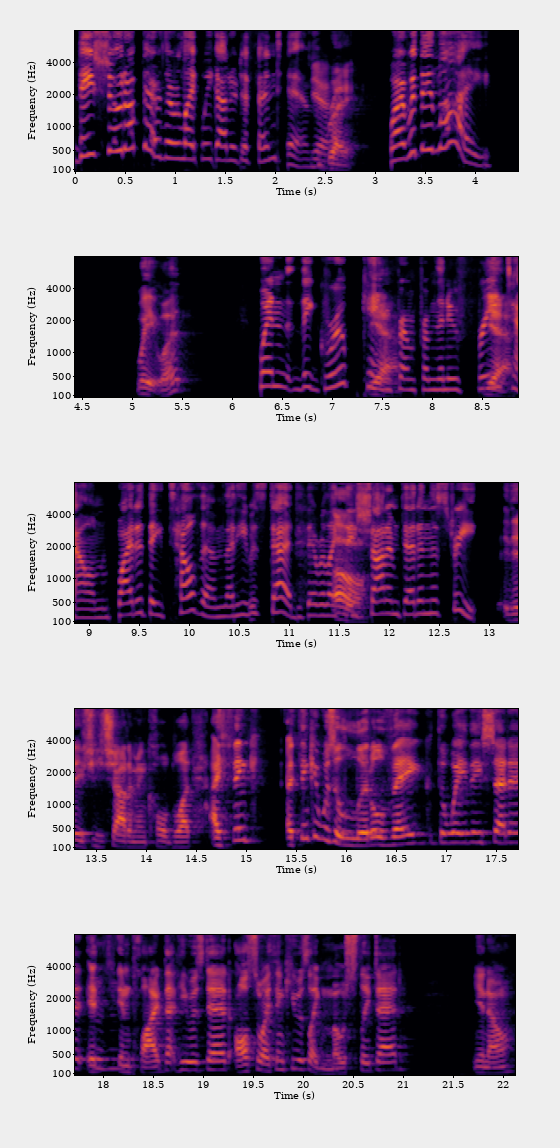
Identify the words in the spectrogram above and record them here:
they showed up there and they were like, "We got to defend him." Yeah. right. Why would they lie? Wait, what? When the group came Yeah. from from the new Yeah. Freetown, why did they tell them that he was dead? They were like, Oh. they shot him dead in the street. They, he shot him in cold blood. I think I think it was a little vague the way they said it. It Mhm. implied that he was dead. Also, I think he was like mostly dead. You know?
